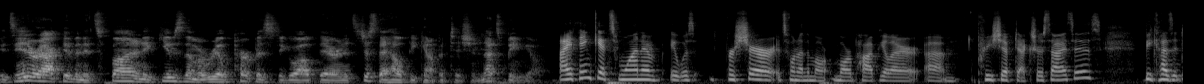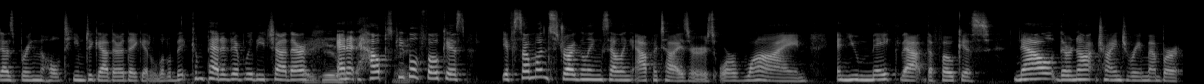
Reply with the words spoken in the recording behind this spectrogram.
it's interactive and it's fun and it gives them a real purpose to go out there and it's just a healthy competition. That's bingo. I think it's one of it was for sure it's one of the more, more popular um, pre-shift exercises because it does bring the whole team together. They get a little bit competitive with each other, and it helps people focus. If someone's struggling selling appetizers or wine, and you make that the focus, now they're not trying to remember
